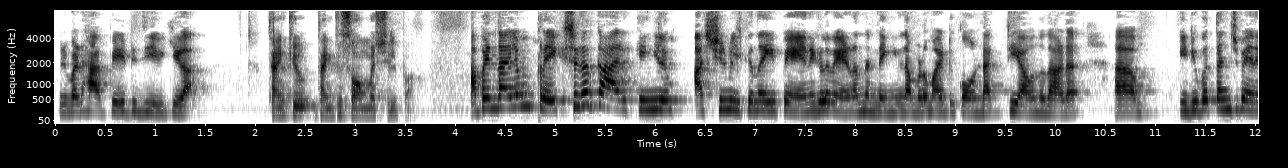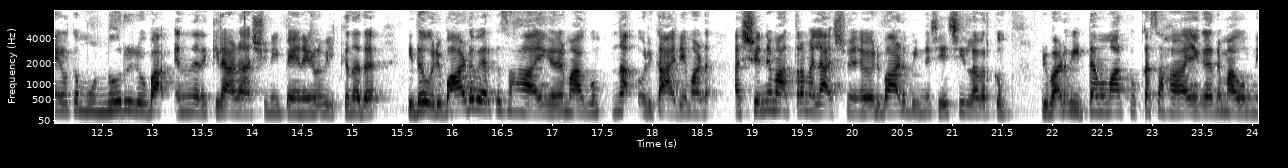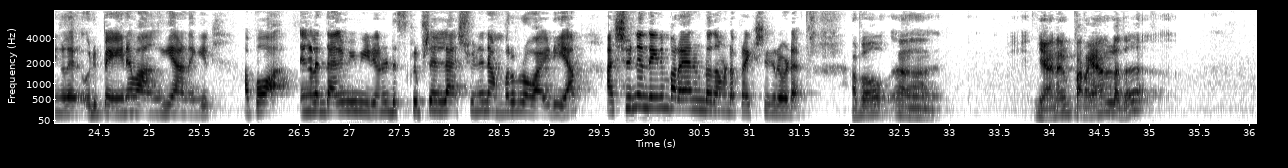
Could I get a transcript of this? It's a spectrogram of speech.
ഒരുപാട് ഹാപ്പി ആയിട്ട് ജീവിക്കുക. Thank you thank you so much Shilpa അപ്പൊ എന്തായാലും പ്രേക്ഷകർക്ക് ആർക്കെങ്കിലും അശ്വിൻ വിൽക്കുന്ന ഈ പേനകൾ വേണമെന്നുണ്ടെങ്കിൽ നമ്മളുമായിട്ട് കോണ്ടാക്ട് ചെയ്യാവുന്നതാണ്. ഇരുപത്തഞ്ച് പേനകൾക്ക് മുന്നൂറ് രൂപ എന്ന നിരക്കിലാണ് അശ്വിനി പേനകൾ വിൽക്കുന്നത്. ഇത് ഒരുപാട് പേർക്ക് സഹായകരമാകുന്ന ഒരു കാര്യമാണ്. അശ്വിനെ മാത്രമല്ല അശ്വിന് ഒരുപാട് ഭിന്നശേഷിയുള്ളവർക്കും ഒരുപാട് വീട്ടമ്മമാർക്കൊക്കെ സഹായകരമാകും നിങ്ങൾ ഒരു പേന വാങ്ങുകയാണെങ്കിൽ. അപ്പോൾ നിങ്ങൾ എന്തായാലും ഈ വീഡിയോ ഡിസ്ക്രിപ്ഷനിൽ അശ്വിന്റെ നമ്പർ പ്രൊവൈഡ് ചെയ്യാം. അശ്വിന് എന്തെങ്കിലും പറയാനുണ്ടോ നമ്മുടെ പ്രേക്ഷകരോട്? അപ്പോൾ ഞാൻ പറയാനുള്ളത്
